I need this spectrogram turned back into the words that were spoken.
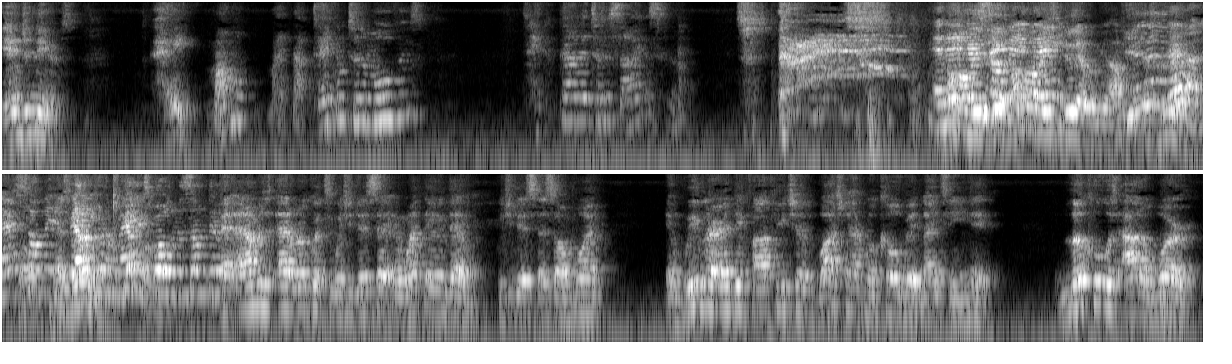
engineers, hey, mama might not take them to the movies. Take them down into the science center. And My then mom there's used so my mom many used to do that with me. I'm, Yeah, that's real. yeah, there's so many that's things. Gotta, real. put, gotta expose them to something And, different. and I'm gonna just add real quick to what you just said. And one thing that what you just said so on point. If we learn anything for our future, watch what happened when COVID nineteen hit. Look who was out of work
